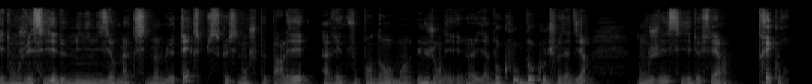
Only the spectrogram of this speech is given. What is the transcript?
et donc je vais essayer de minimiser au maximum le texte, puisque sinon je peux parler avec vous pendant au moins une journée. il y a beaucoup, beaucoup de choses à dire. Donc je vais essayer de faire très court.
